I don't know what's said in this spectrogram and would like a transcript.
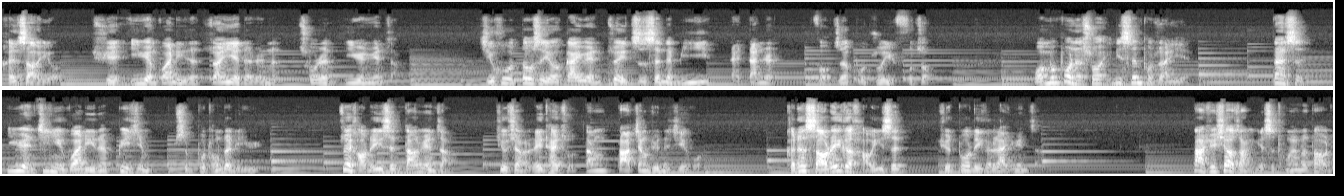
很少有学医院管理的专业的人呢出任医院院长，几乎都是由该院最资深的名医来担任，否则不足以服众。我们不能说医生不专业，但是医院经营管理呢，毕竟是不同的领域。最好的医生当院长，就像擂台主当大将军的结果，可能少了一个好医生，却多了一个烂院长。大学校长也是同样的道理。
